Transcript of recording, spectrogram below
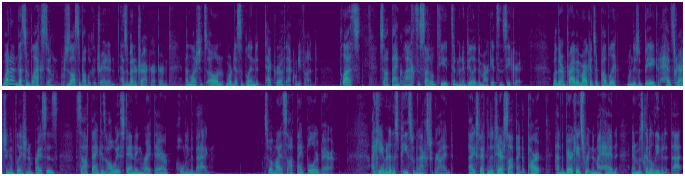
why not invest in Blackstone, which is also publicly traded, has a better track record, and launched its own, more disciplined tech growth equity fund? Plus, SoftBank lacks the subtlety to manipulate the markets in secret. Whether in private markets or public, when there's a big head scratching inflation in prices, SoftBank is always standing right there holding the bag. So, am I a SoftBank bull or bear? I came into this piece with an extra grind. I expected to tear SoftBank apart, had the bear case written in my head, and was going to leave it at that.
